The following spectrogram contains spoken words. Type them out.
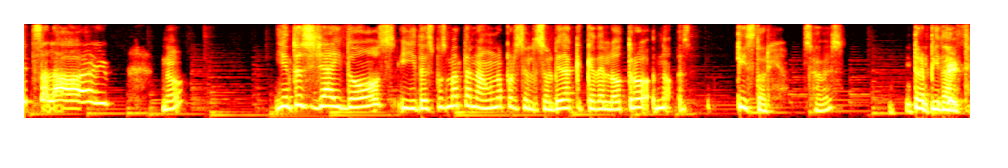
it's alive, ¿no? Y entonces ya hay dos y después matan a uno, pero se les olvida que queda el otro. No, qué historia, ¿sabes? Trepidante.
